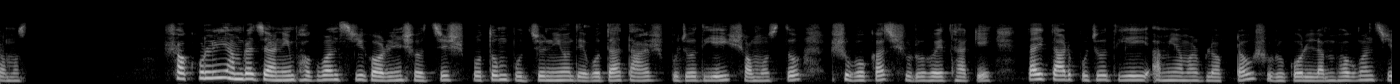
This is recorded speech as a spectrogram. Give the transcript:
সমস্ত সকলেই আমরা জানি ভগবান শ্রী গণেশ হচ্ছে প্রথম পূজনীয় দেবতা, তার পুজো দিয়েই সমস্ত শুভ কাজ শুরু হয়ে থাকে। তাই তার পুজো দিয়েই আমি আমার ব্লগটাও শুরু করলাম। ভগবান শ্রী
